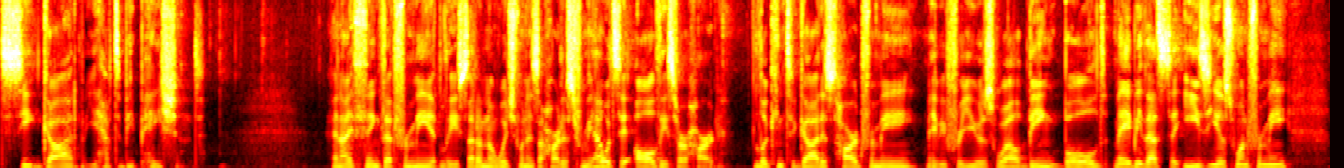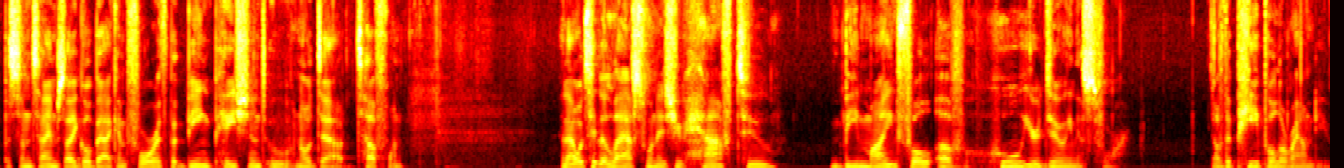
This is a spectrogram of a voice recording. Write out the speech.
seek God, but you have to be patient. And I think that for me, at least, I don't know which one is the hardest for me. I would say all these are hard. Looking to God is hard for me, maybe for you as well. Being bold, maybe that's the easiest one for me, but sometimes I go back and forth. But being patient, ooh, no doubt, tough one. And I would say the last one is you have to be mindful of who you're doing this for, of the people around you.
